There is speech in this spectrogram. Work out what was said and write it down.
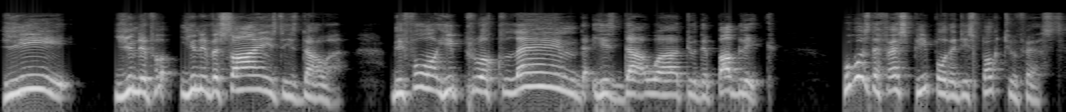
he universalized his dawah, before he proclaimed his dawah to the public, who was the first people that he spoke to first?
